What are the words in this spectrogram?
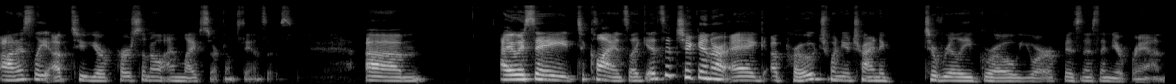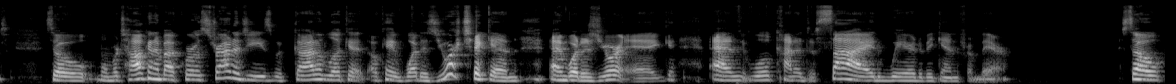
honestly up to your personal and life circumstances. Um, I always say to clients, like, it's a chicken or egg approach when you're trying to to really grow your business and your brand. So when we're talking about growth strategies, we've got to look at okay, what is your chicken and what is your egg? And we'll kind of decide where to begin from there. So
